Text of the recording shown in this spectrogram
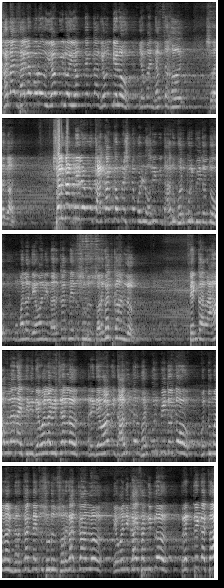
खलास झाल्याबरोबर यम इलो यम त्यांना घेऊन गेलो. यमा नेवतं खय स्वर्गात. स्वर्गात गेल्यावर काकांचा प्रश्न पडलो अरे मी दारू भरपूर पित होतो. मग मला देवाने नरकात नाही तर सोडून स्वर्गात का आणलं? त्यांका राहावला नाही तिने देवाला विचारलं अरे देवा मी दारू तर भरपूर पित होतो मग तू मला नरकात नाही सोडून स्वर्गात का आणलं? देवाने काय सांगितलं? प्रत्येकाचा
